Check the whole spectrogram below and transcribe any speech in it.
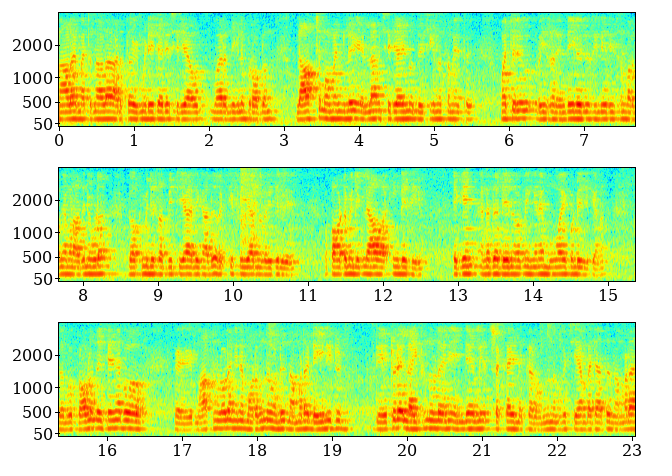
നാളെ മറ്റന്നാൾ അടുത്ത ഇമ്മീഡിയറ്റ് ആയിട്ട് ശരിയാവും. വേറെ എന്തെങ്കിലും പ്രോബ്ലം ലാസ്റ്റ് മൊമെന്റിൽ എല്ലാം ശരിയായെന്ന് ഉദ്ദേശിക്കുന്ന സമയത്ത് മറ്റൊരു റീസൺ എന്തെങ്കിലും ഒരു സില്ലി റീസൺ പറഞ്ഞ് നമ്മൾ അതിനൂടെ ഡോക്യുമെന്റ് സബ്മിറ്റ് ചെയ്യുക അല്ലെങ്കിൽ അത് റെക്ടിഫൈ ചെയ്യുക എന്നുള്ള രീതിയിൽ വരും. അപ്പോൾ ഓട്ടോമാറ്റിക്കലി ആ വർക്കിംഗ് ഡേ തീരും. എഗെയിൻ അനദർ ഡേ എന്ന് പറഞ്ഞാൽ ഇങ്ങനെ മൂവ് ആയിക്കൊണ്ടിരിക്കുകയാണ്. അപ്പോൾ നമുക്ക് പ്രോബ്ലം എന്ന് വെച്ച് കഴിഞ്ഞാൽ ഇപ്പോൾ മാസങ്ങളോളം ഇങ്ങനെ മുടങ്ങുന്നതുകൊണ്ട് നമ്മുടെ daily to day to day life എന്നുള്ളതിന് എന്റയർലി സ്ട്രക്കായി നിൽക്കുകയാണ്. ഒന്നും നമുക്ക് ചെയ്യാൻ പറ്റാത്ത നമ്മുടെ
